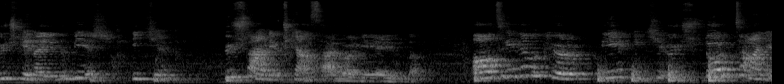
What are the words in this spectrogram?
üçgen ayırdı? Bir, iki, üç tane üçgensel bölgeye ayırdı. Altıgene bakıyorum. Bir, iki, üç, dört tane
